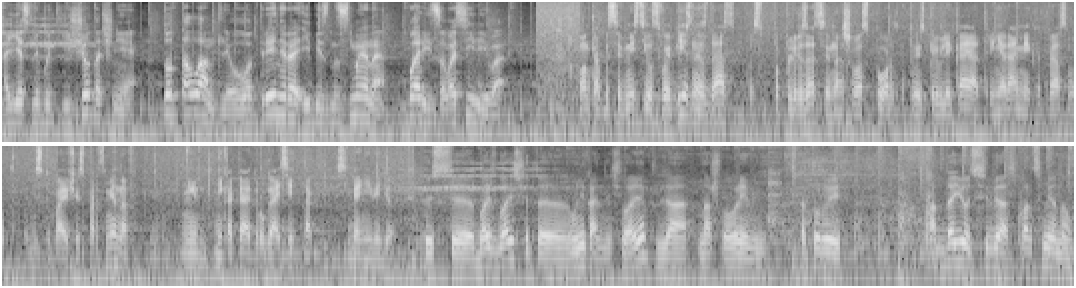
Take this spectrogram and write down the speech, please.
А если быть еще точнее, то талантливого тренера и бизнесмена Бориса Васильева. Он как бы совместил свой бизнес да, с, с популяризацией нашего спорта, то есть привлекая тренерами как раз вот выступающих спортсменов. Ни, никакая другая сеть так себя не ведет. То есть э, Борис Борисович это уникальный человек для нашего времени, который отдает себя спортсменам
